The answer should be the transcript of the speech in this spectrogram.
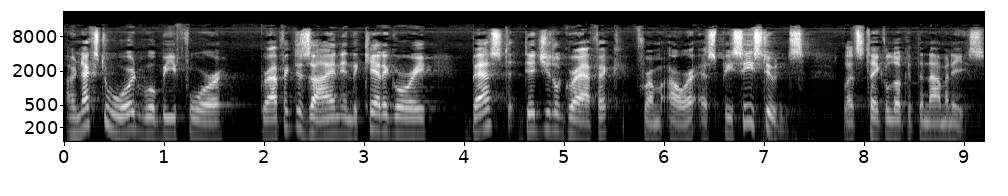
Our next award will be for graphic design in the category Best Digital Graphic from our SPC students. Let's take a look at the nominees.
